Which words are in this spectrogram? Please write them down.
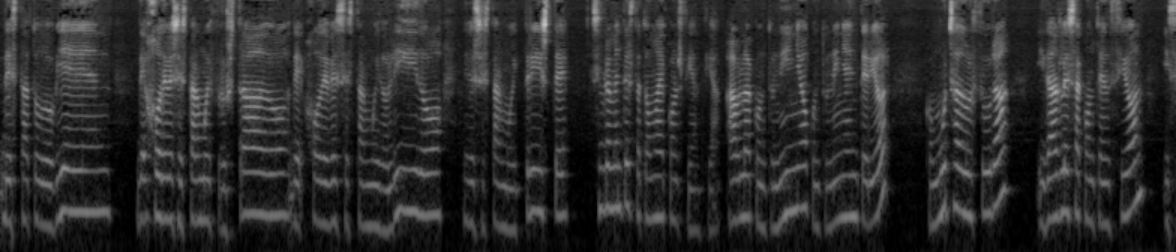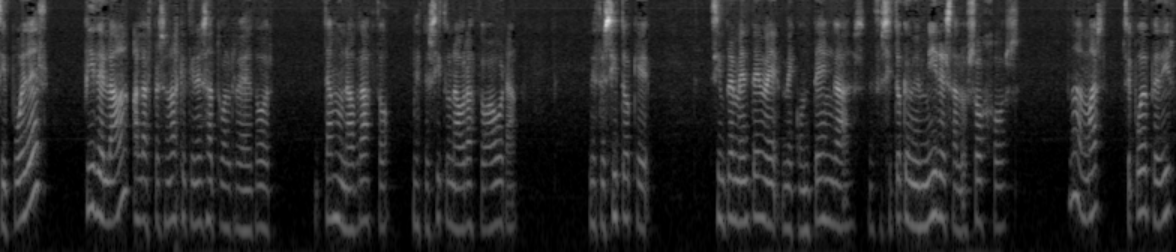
de está todo bien, de jo, debes estar muy frustrado, de jo, debes estar muy dolido, debes estar muy triste. Simplemente esta toma de conciencia. Habla con tu niño, con tu niña interior, con mucha dulzura y darle esa contención y si puedes, pídela a las personas que tienes a tu alrededor. Dame un abrazo, necesito un abrazo ahora, necesito que simplemente me, me contengas, necesito que me mires a los ojos. Nada más, se puede pedir.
